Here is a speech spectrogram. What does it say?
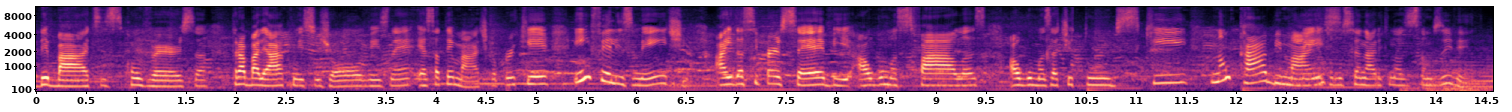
debates, conversa, trabalhar com esses jovens, né, essa temática, porque infelizmente ainda se percebe algumas falas, algumas atitudes que não cabe mais no cenário que nós estamos vivendo.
